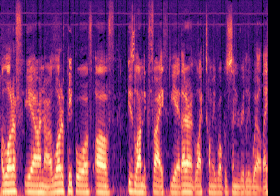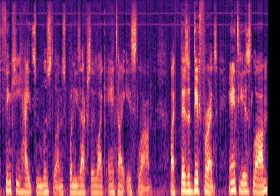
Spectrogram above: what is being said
a lot of yeah, I know a lot of people of of Islamic faith, yeah, they don't like Tommy Robinson really well. They think he hates Muslims when he's actually like anti-Islam. Like there's a difference. Anti-Islam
